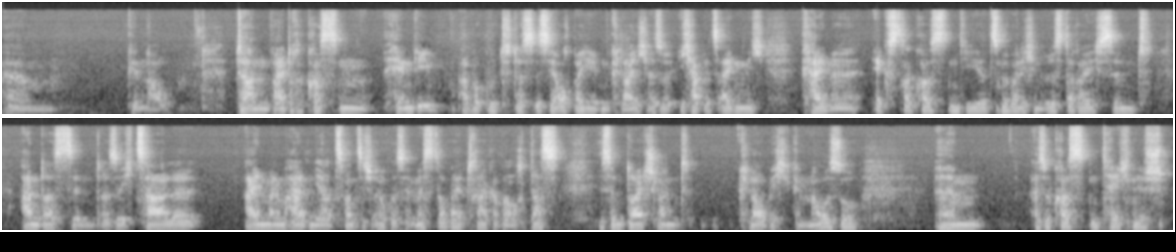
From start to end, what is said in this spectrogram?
Ähm, genau. Dann weitere Kosten Handy, aber gut, das ist ja auch bei jedem gleich. Also ich habe jetzt eigentlich keine extra Kosten, die jetzt nur weil ich in Österreich sind, anders sind. Also ich zahle einmal im halben Jahr 20 Euro Semesterbeitrag, aber auch das ist in Deutschland, glaube ich, genauso. Ähm, also kostentechnisch,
